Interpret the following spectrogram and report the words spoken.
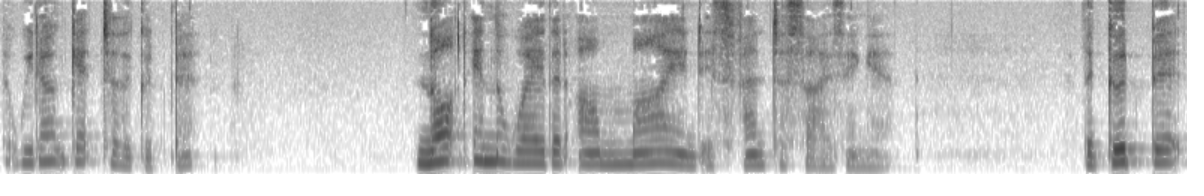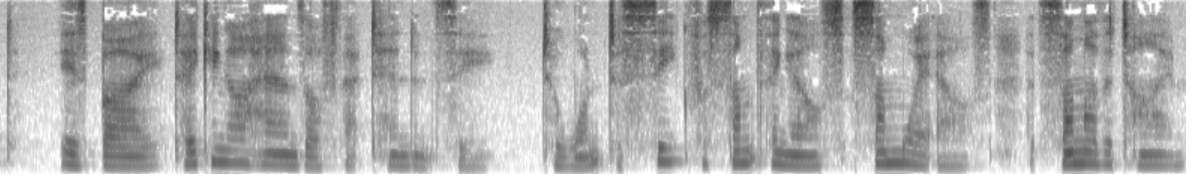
that we don't get to the good bit. Not in the way that our mind is fantasizing it. The good bit is by taking our hands off that tendency to want to seek for something else, somewhere else, at some other time.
